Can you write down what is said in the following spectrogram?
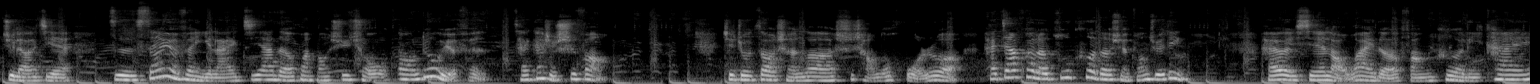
据了解，自三月份以来积压的换房需求，到六月份才开始释放，这就造成了市场的火热，还加快了租客的选房决定。还有一些老外的房客离开，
